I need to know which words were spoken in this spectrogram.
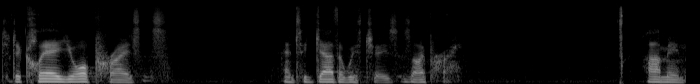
to declare your praises and to gather with Jesus, I pray. Amen.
